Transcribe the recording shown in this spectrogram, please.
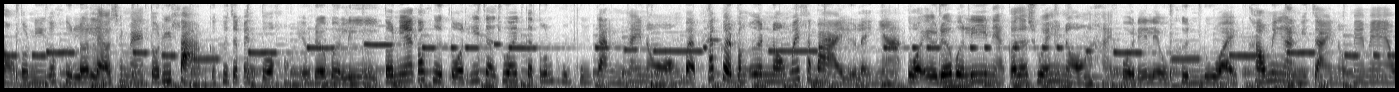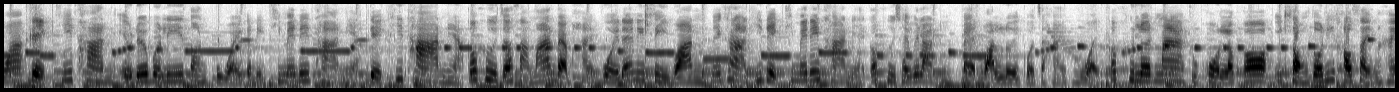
สองตัวนี้ก็คือเลิศแล้วใช่ไหมตัวที่ 3 ก็คือจะเป็นตัวของ elderberry ตัวเนี้ยก็คือตัวที่จะช่วยกระตุ้นภูมิคุ้มกันให้น้อง แบบถ้าเกิดบังเอิญน้องไม่สบายหรืออะไรเงี้ยตัว elderberry เนี่ยก็จะช่วยให้น้องหายปวยได้เร็วขึ้นด้วย เขามีงานวิจัยเนาะแม่ๆว่า เด็กที่ทาน elderberry ตอนป่วยกับเด็กที่ไม่ได้ทานเนี่ยเด็กที่ทานเนี่ยก็คือจะสามารถแบบหายป่วยได้ใน 4 วัน ในขณะที่เด็กที่ไม่ได้ทานเนี่ยก็คือใช้เวลาถึง 8 วันเลยกว่าจะหายป่วย ก็คือเลิศมากทุกคนแล้วก็อีก 2 ตัวที่เขาใส่มาให้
